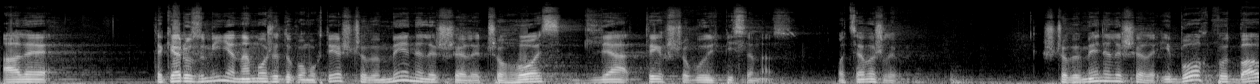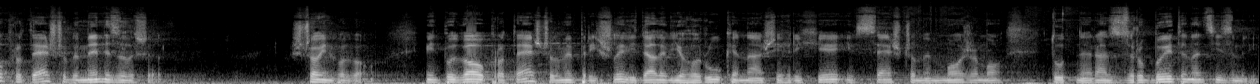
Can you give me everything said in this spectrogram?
Але Таке розуміння нам може допомогти, щоб ми не лишили чогось для тих, що будуть після нас. Оце важливо. Щоб ми не лишили. І Бог подбав про те, щоб ми не залишили. Що Він подбав? Він подбав про те, щоб ми прийшли, віддали в Його руки наші гріхи і все, що ми можемо тут не раз зробити на цій землі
